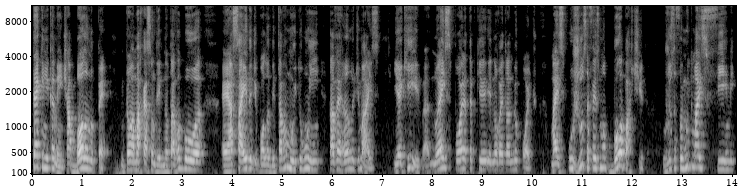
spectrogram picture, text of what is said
Tecnicamente, a bola no pé. Então a marcação dele não estava boa, é, a saída de bola dele estava muito ruim, estava errando demais. E aqui, não é spoiler, até porque ele não vai entrar no meu pódio, mas o Jussa fez uma boa partida. O Jussa foi muito mais firme,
